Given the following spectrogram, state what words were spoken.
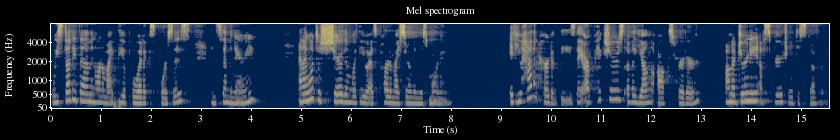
We studied them in one of my Theopoetics courses in seminary, and I want to share them with you as part of my sermon this morning. If you haven't heard of these, they are pictures of a young ox herder on a journey of spiritual discovery.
